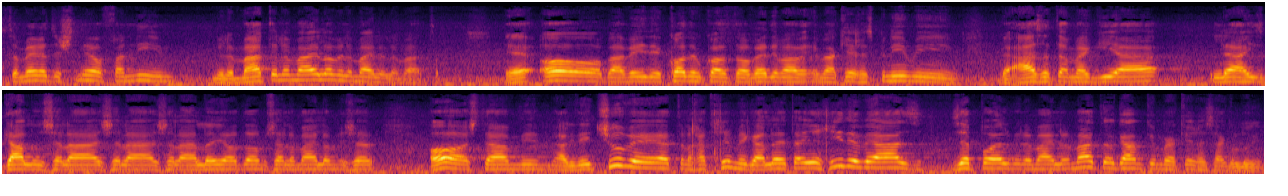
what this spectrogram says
זאת אומרת, זה שני אופנים, מלמטה למיילו ולמיילו למטה. או בעבידה, קודם כל אתה עובד עם, עם הככס פנימיים, ואז אתה מגיע להסגלות של, הלא יודום, של המיילו, של... או שאתה על ידי תשובה, אתה מלכתחילה מגלה את היחידה, ואז זה פועל מלמיילו למטה, גם כן בככס הגלויים.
